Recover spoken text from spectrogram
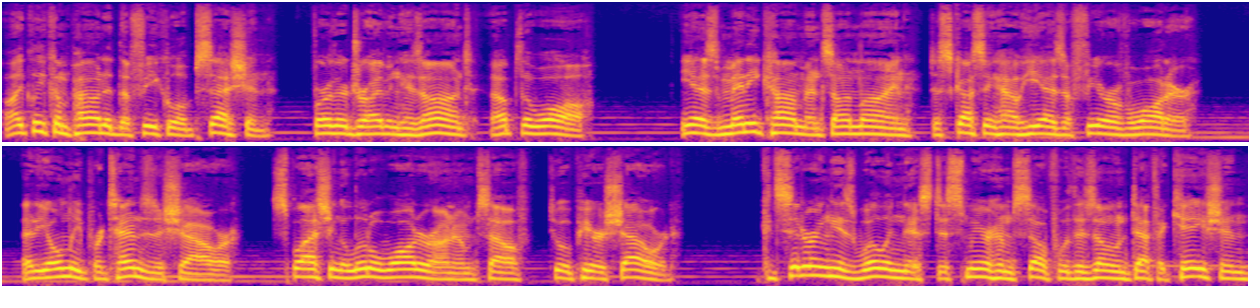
likely compounded the fecal obsession, further driving his aunt up the wall. He has many comments online discussing how he has a fear of water, that he only pretends to shower, splashing a little water on himself to appear showered. Considering his willingness to smear himself with his own defecation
